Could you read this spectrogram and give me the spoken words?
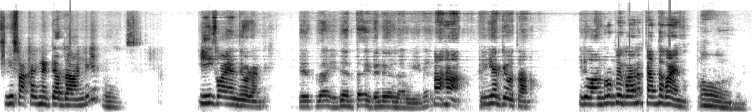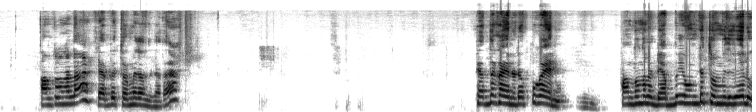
ఈ పక్కకి నెట్టేద్దామండి ఉమ్. ఈ కాయిన్ చూడండి. ఇదెంత? ఇదెంత రెండు వేల నాలుగు ఆహా క్లియర్ చెబుతాను. ఇది వన్ రూపీ కాయిన్ పెద్ద కాయిన్. పంతొమ్మిది వందల డెబ్బై తొమ్మిది ఉంది కదా? పెద్ద కాయిన్ డప్పు కాయిన్. పంతొమ్మిది వందల డెబ్బై ఉంటే తొమ్మిది వేలు.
